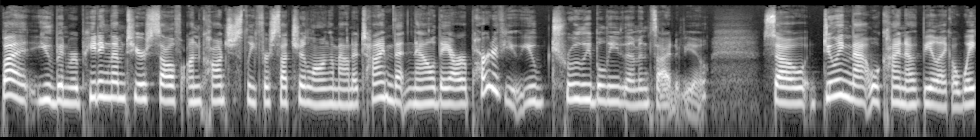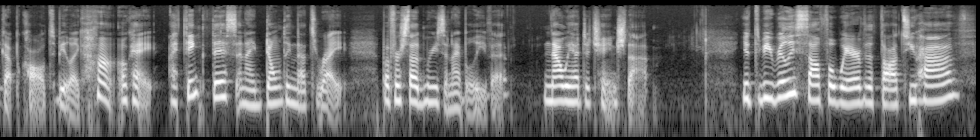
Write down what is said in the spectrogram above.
But you've been repeating them to yourself unconsciously for such a long amount of time that now they are a part of you. You truly believe them inside of you. So, doing that will kind of be like a wake up call to be like, huh, okay, I think this and I don't think that's right. But for some reason, I believe it. Now we had to change that. You have to be really self aware of the thoughts you have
